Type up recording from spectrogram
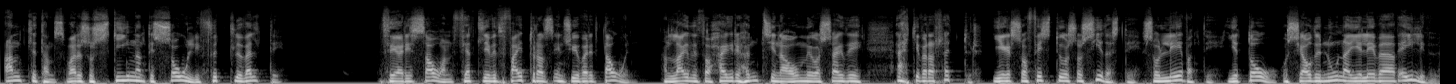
Andlit hans var og skínandi sól í fullu veldi. Þegar ég sá hann fjalli við fætur hans eins og ég var í dáin. Hann lagði þá hægri hönd sína á mig og sagði ekki vera hrettur, ég er svo fyrstu og svo síðasti, svo levandi, ég dó og sjáðu núna ég lefið af eilifu.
